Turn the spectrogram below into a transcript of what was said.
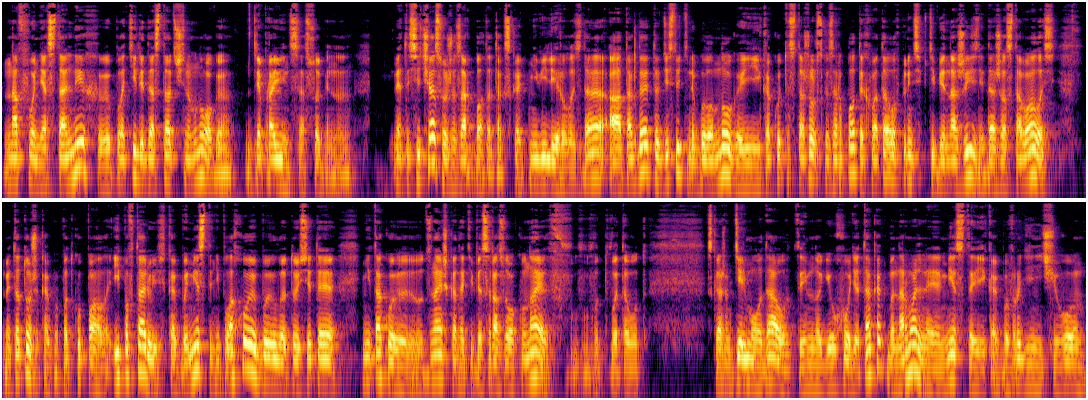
на фоне остальных э, платили достаточно много, для провинции особенно это сейчас уже зарплата, так сказать, нивелировалась, да, а тогда это действительно было много, и какой-то стажерской зарплаты хватало, в принципе, тебе на жизнь, и даже оставалось, это тоже как бы подкупало. И повторюсь, как бы место неплохое было, то есть это не такое, вот, знаешь, когда тебя сразу окунают вот в это вот скажем, дерьмо, да, вот, и многие уходят, а как бы нормальное место, и как бы вроде ничего.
